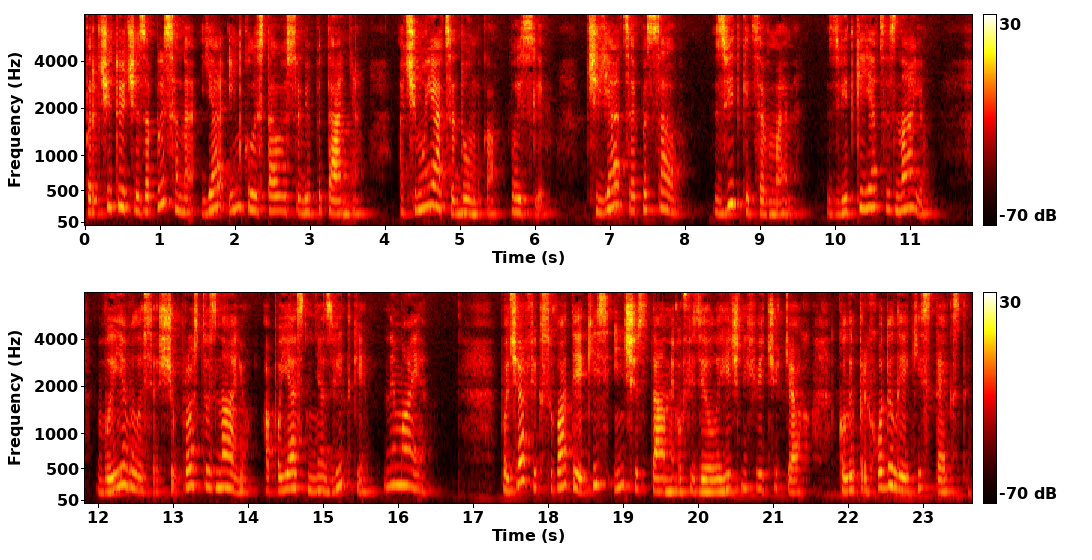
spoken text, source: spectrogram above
Перечитуючи записане, я інколи ставив собі питання: а чи моя це думка, вислів? Чи я це писав? Звідки це в мене? Звідки я це знаю? Виявилося, що просто знаю, а пояснення звідки немає. Почав фіксувати якісь інші стани у фізіологічних відчуттях, коли приходили якісь тексти.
